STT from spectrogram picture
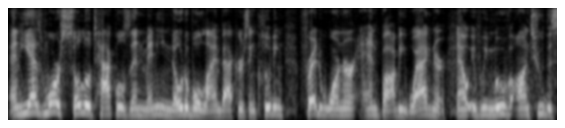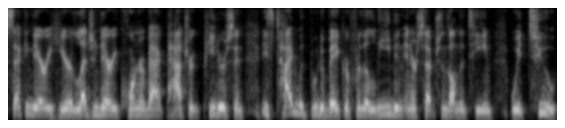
and he has more solo tackles than many notable linebackers, including Fred Warner and Bobby Wagner. Now, if we move on to the secondary here, legendary cornerback Patrick Peterson is tied with Budda Baker for the lead in interceptions on the team with two.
